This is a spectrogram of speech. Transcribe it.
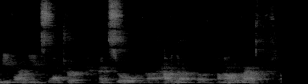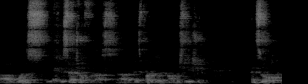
meet our needs long term. And so uh, having that uh, amount of land uh, was essential for us uh, as part of the conversation. And so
